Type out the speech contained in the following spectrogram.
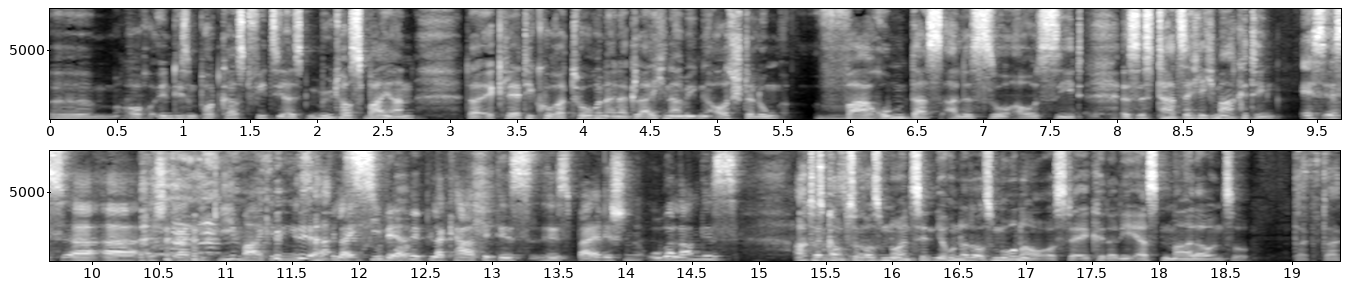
ähm, auch in diesem Podcast-Feed. Sie heißt Mythos Bayern. Da erklärt die Kuratorin einer gleichnamigen Ausstellung, warum das alles so aussieht. Es ist tatsächlich Marketing. Es ist äh, äh, Strategie, Marketing, es Ja, sind vielleicht die super. Werbeplakate des, des bayerischen Oberlandes. Ach, das kommt so- sogar aus dem 19. Jahrhundert, aus Murnau, aus der Ecke, da die ersten Maler und so. Da, da,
